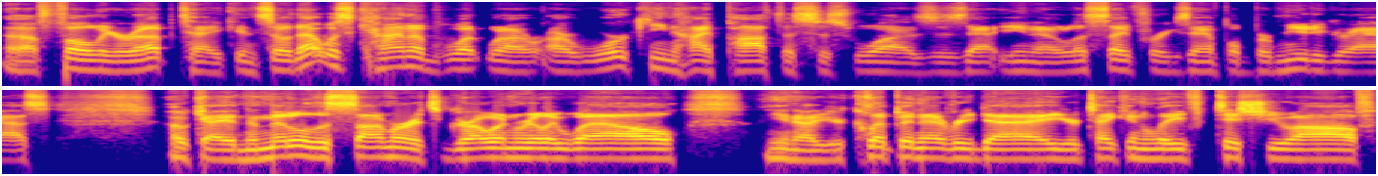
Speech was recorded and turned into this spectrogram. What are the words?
uh, foliar uptake. And so that was kind of what, what our, our, working hypothesis was is that, you know, let's say, for example, Bermuda grass, okay, in the middle of the summer, it's growing really well. You know, you're clipping every day, you're taking leaf tissue off.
